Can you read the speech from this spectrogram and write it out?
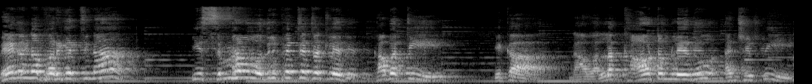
వేగంగా పరిగెత్తినా ఈ సింహం వదిలిపెట్టేటట్లేదు. కాబట్టి ఇక నా వల్ల కావటం లేదు అని చెప్పి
